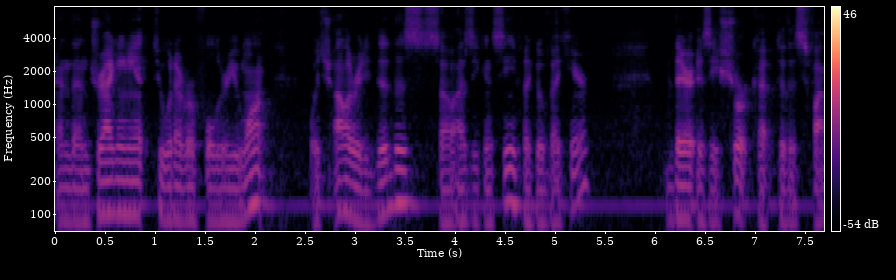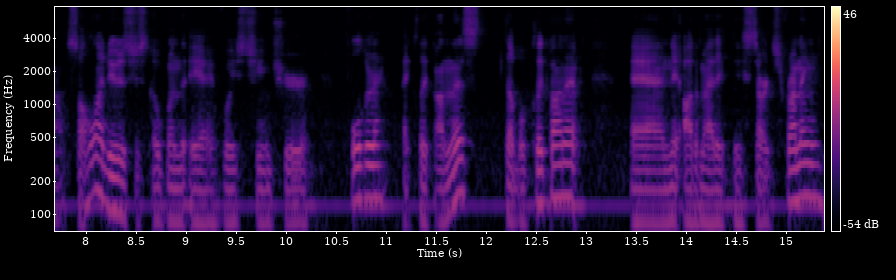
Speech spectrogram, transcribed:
and then dragging it to whatever folder you want, which I already did this. So as you can see, if I go back here, there is a shortcut to this file. So all I do is just open the AI voice changer folder. I click on this, double click on it, and it automatically starts running.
